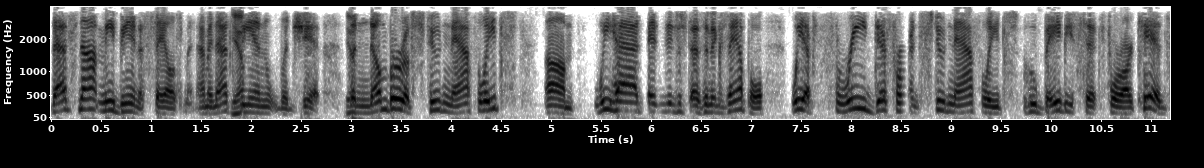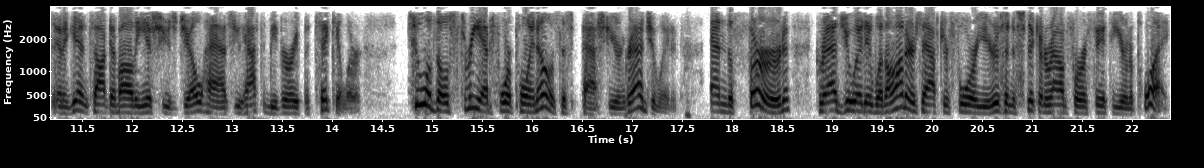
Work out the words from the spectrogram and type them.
that's not me being a salesman. I mean, that's yep. being legit. Yep. The number of student athletes, um, we had, just as an example, we have three different student athletes who babysit for our kids. And again, talking about all the issues Joe has, you have to be very particular. Two of those three had 4.0s this past year and graduated. And the third graduated with honors after four years and is sticking around for a fifth year to play.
